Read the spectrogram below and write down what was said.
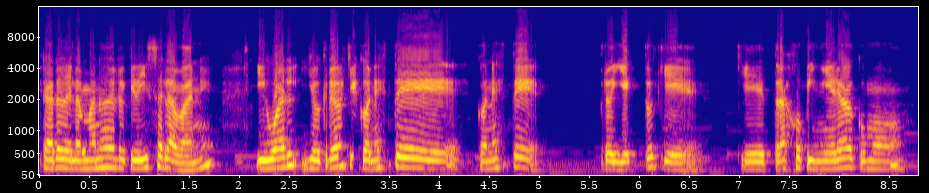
Claro, de la mano de lo que dice la Vane. Igual yo creo que con este, con este proyecto que que trajo Piñera como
